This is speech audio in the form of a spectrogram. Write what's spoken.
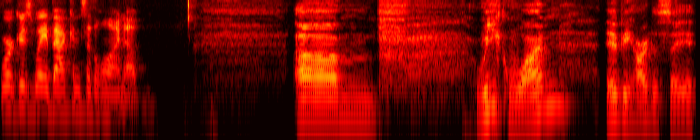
work his way back into the lineup? Um, week one, it'd be hard to say.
